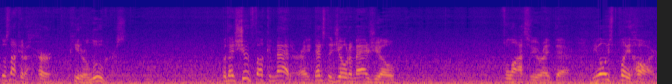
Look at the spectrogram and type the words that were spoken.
So it's not going to hurt Peter Luger's. But that should fucking matter, right? That's the Joe DiMaggio philosophy right there. You always play hard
